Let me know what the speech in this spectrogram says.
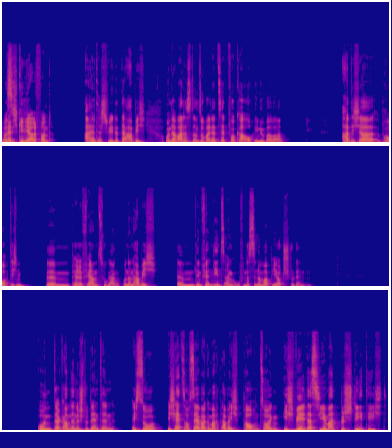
Was ich genial fand. Alter Schwede, da habe ich. Und da war das dann so, weil der ZVK auch hinüber war. Hatte ich ja, brauchte ich einen ähm, peripheren Zugang und dann habe ich ähm, den vierten Dienst angerufen. Das sind nochmal PJ-Studenten. Und da kam dann eine mhm. Studentin, ich so, ich hätte es auch selber gemacht, aber ich brauche einen Zeugen. Ich will, dass jemand bestätigt,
